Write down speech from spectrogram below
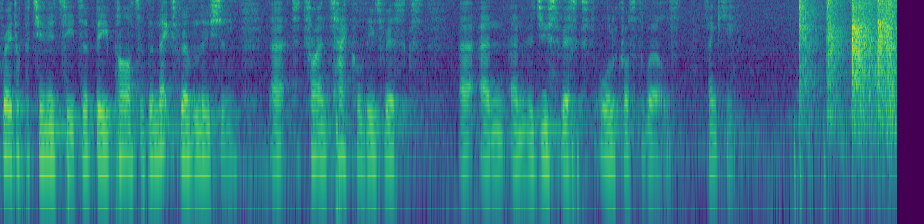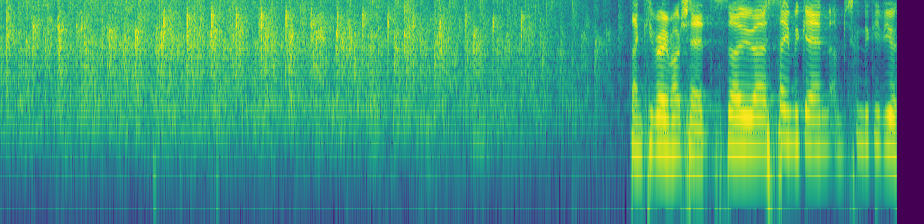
great opportunity to be part of the next revolution uh, to try and tackle these risks uh, and, and reduce risks all across the world. Thank you. Thank you very much, Ed. So, uh, same again. I'm just going to give you a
